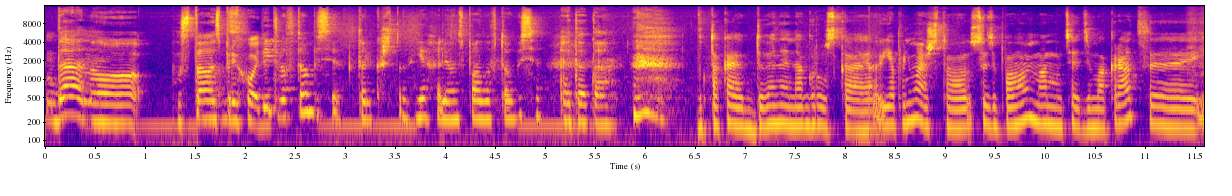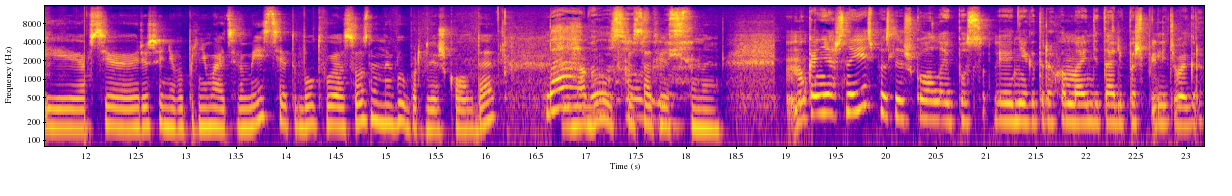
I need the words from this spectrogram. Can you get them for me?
Да, но усталость он приходит. Спит в автобусе. Только что ехали, он спал в автобусе. Это да. Вот такая двойная нагрузка. Я понимаю, что, судя по маме, мама у тебя демократ, и все решения вы принимаете вместе. Это был твой осознанный выбор две школы, да? Да, и нагрузка, соответственно. Ну, конечно, есть после школы и после некоторых онлайн-деталей пошпилить в игры.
